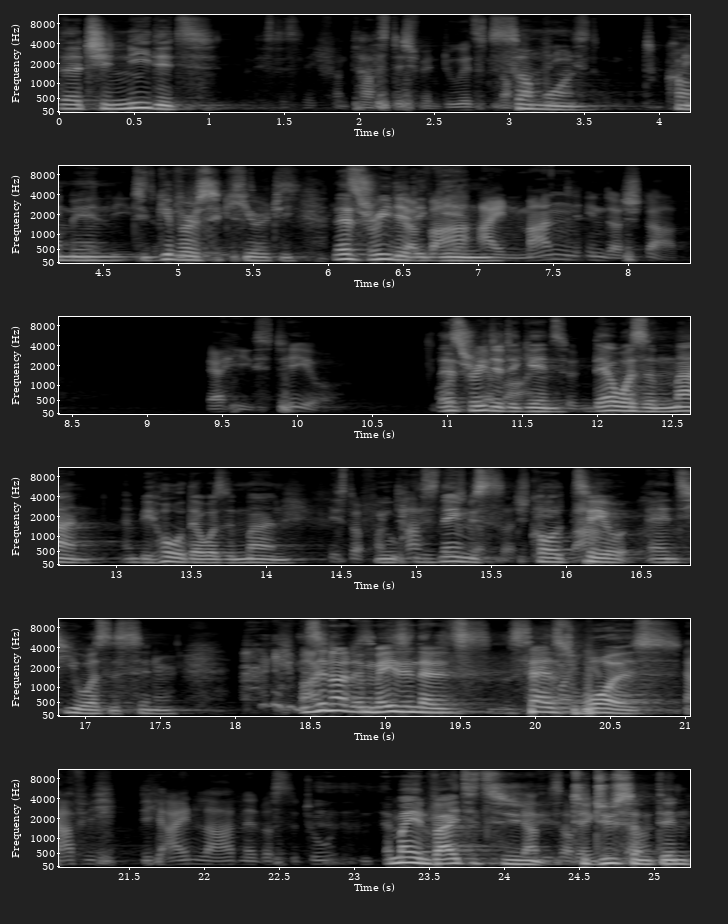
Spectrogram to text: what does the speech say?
that she needed Ist es nicht fantastisch, wenn du jetzt noch someone to come in to give her security. Let's read it again. Let's read it again. There was a man, and behold, there was a man. His name is called. Theo, and he was a sinner. Is it not amazing that it says was? Darf ich dich einladen, etwas zu tun? Uh, am I invited to, Darf ich's auf to do something?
